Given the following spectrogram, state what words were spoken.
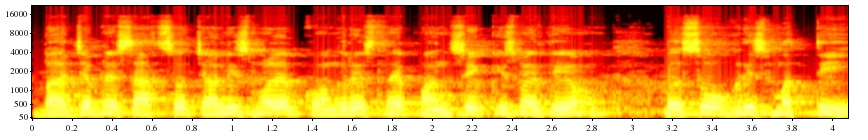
ભાજપને સાતસો ચાલીસ મળેલ, કોંગ્રેસને પાંચસો એકવીસમાં તે બસો ઓગણીસ મતથી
